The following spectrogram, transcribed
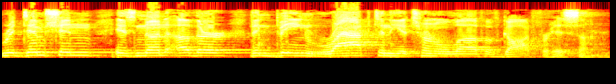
Redemption is none other than being wrapped in the eternal love of God for His Son.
